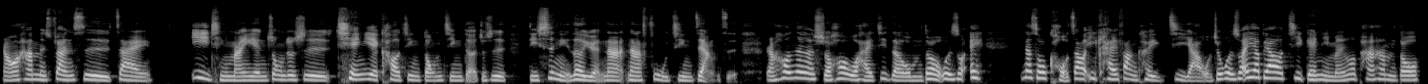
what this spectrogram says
然后他们算是在。疫情蛮严重，就是千叶靠近东京的，就是迪士尼乐园那那附近这样子。然后那个时候我还记得，我们都有问说，哎，那时候口罩一开放可以寄啊，我就问说，哎，要不要寄给你们？因为怕他们都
